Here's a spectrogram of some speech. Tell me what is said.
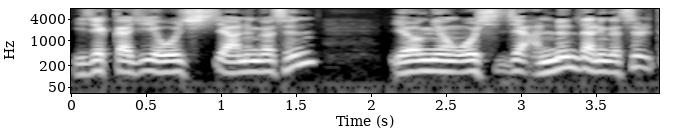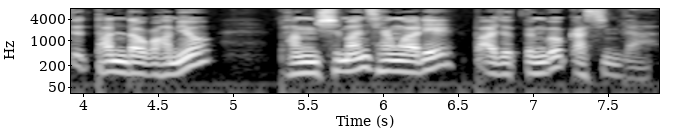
이제까지 오시지 않은 것은 영영 오시지 않는다는 것을 뜻한다고 하며 방심한 생활에 빠졌던 것 같습니다.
